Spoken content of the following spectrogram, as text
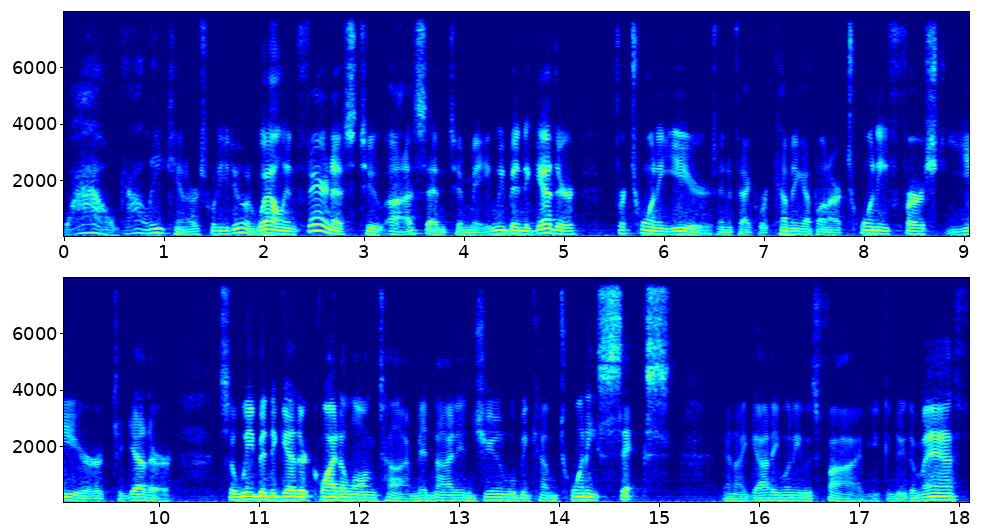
Wow, golly, Kenhurst, what are you doing? Well, in fairness to us and to me, we've been together for 20 years. And in fact, we're coming up on our 21st year together. So we've been together quite a long time. Midnight in June will become 26. And I got him when he was five. You can do the math.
